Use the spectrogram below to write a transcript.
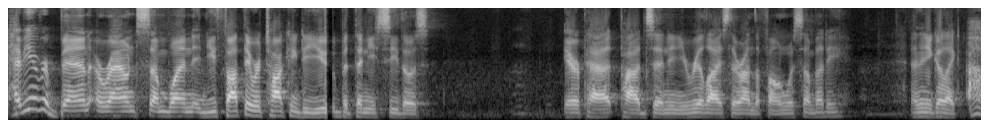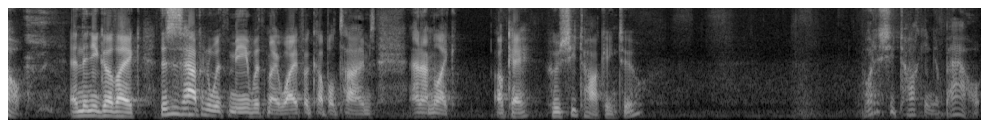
have you ever been around someone and you thought they were talking to you, but then you see those AirPods in and you realize they're on the phone with somebody? And then you go like, oh. And then you go like, this has happened with me with my wife a couple times. And I'm like, okay, who's she talking to? what is she talking about?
